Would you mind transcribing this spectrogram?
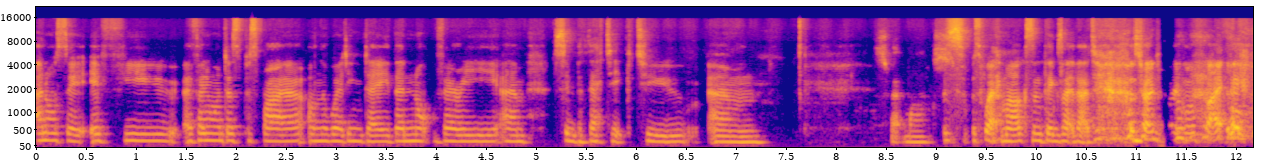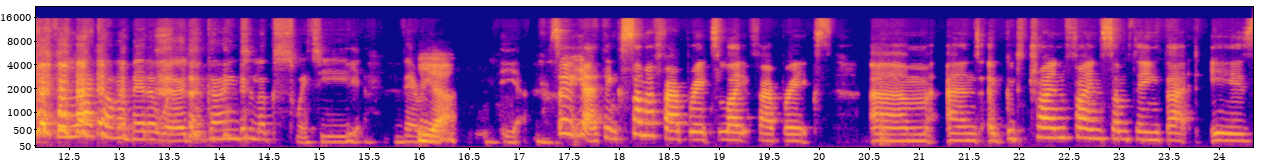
And also if you if anyone does perspire on the wedding day they're not very um, sympathetic to um, sweat marks. sweat marks and things like that. I was trying to put it more politely. For lack of a better word you're going to look sweaty. Yeah. very yeah. yeah. So yeah i think summer fabrics light fabrics um, and a good try and find something that is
